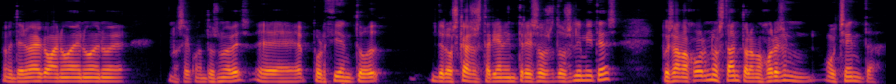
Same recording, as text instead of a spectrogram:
99,999, no sé cuántos 9, eh, por ciento de los casos estarían entre esos dos límites, pues a lo mejor no es tanto, a lo mejor es un 80,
